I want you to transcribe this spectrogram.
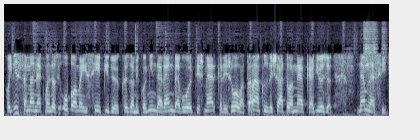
hogy visszamennek majd az obamai szép időkhöz, amikor minden rendben volt, és Merkel és Obama találkozott, és általában Merkel győzött. Nem lesz így.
